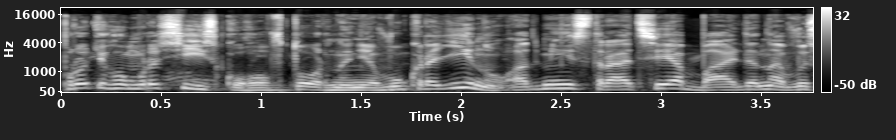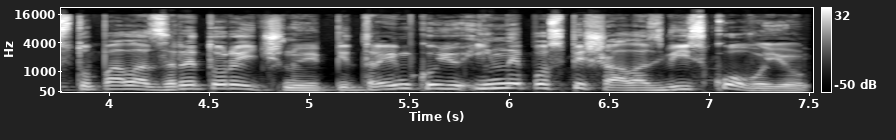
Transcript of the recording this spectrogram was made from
Протягом російського вторгнення в Україну адміністрація Байдена виступала з риторичною підтримкою і не поспішала з військовою,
